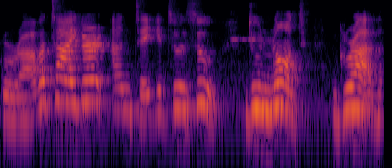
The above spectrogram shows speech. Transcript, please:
grab a tiger and take it to a zoo. Do not grab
